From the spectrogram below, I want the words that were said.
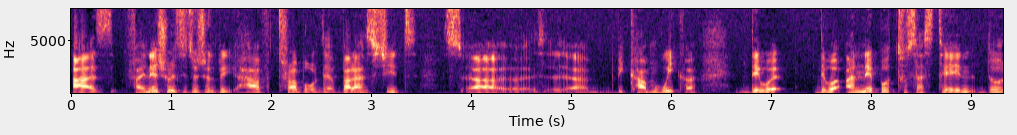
As financial institutions have trouble, their balance sheets uh, uh, become weaker, they were they were unable to sustain the,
